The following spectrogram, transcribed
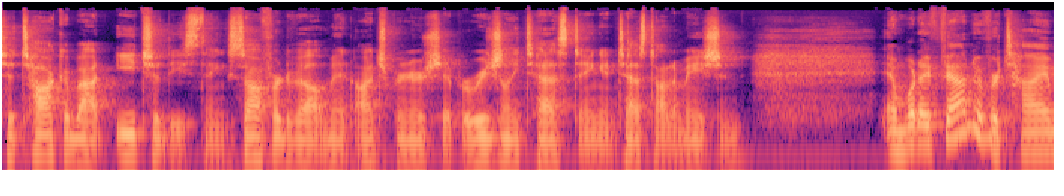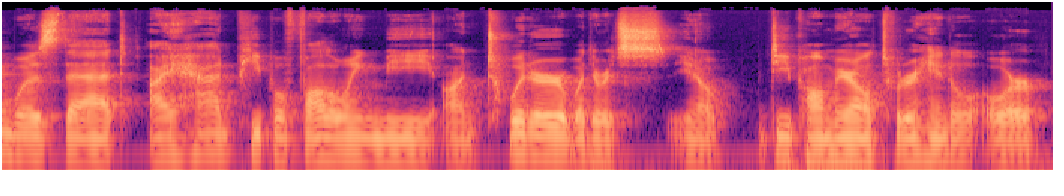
to talk about each of these things software development, entrepreneurship, originally testing, and test automation. And what I found over time was that I had people following me on Twitter, whether it's, you know, D. Paul Merrill Twitter handle or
